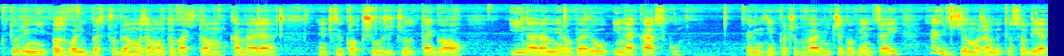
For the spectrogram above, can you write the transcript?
który mi pozwolił bez problemu zamontować tą kamerę tylko przy użyciu tego i na ramię roweru i na kasku. Tak więc nie potrzebowałem niczego więcej. Jak widzicie możemy to sobie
